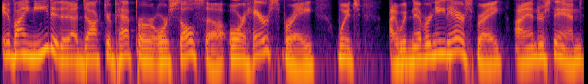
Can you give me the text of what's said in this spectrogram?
if I needed a Dr. Pepper or salsa or hairspray, which I would never need hairspray, I understand.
